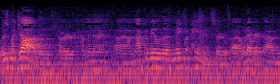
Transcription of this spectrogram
lose my job and or I'm uh, I'm not going to be able to make my payments or uh, whatever. Um,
